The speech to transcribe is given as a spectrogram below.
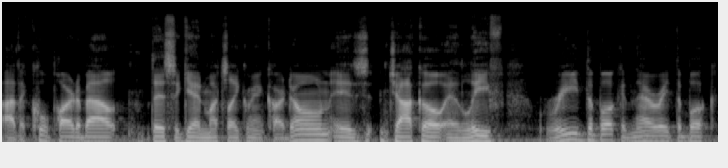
Uh, the cool part about this, again, much like Grant Cardone, is Jocko and Leif read the book and narrate the book.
